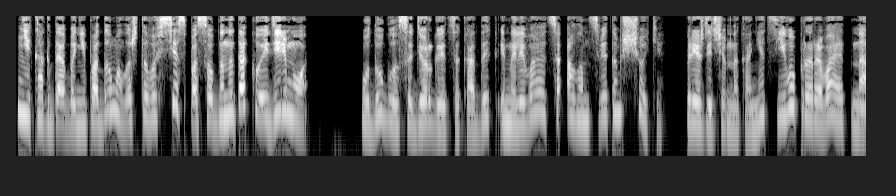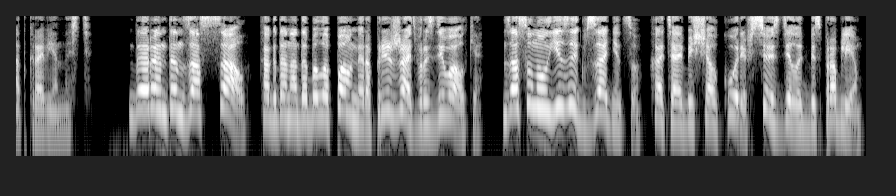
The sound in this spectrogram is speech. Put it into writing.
Никогда бы не подумала, что вы все способны на такое дерьмо. У Дугласа дергается кадык и наливаются алым цветом щеки, прежде чем, наконец, его прорывает на откровенность. «Да Рентон зассал, когда надо было Палмера прижать в раздевалке. Засунул язык в задницу, хотя обещал Коре все сделать без проблем.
